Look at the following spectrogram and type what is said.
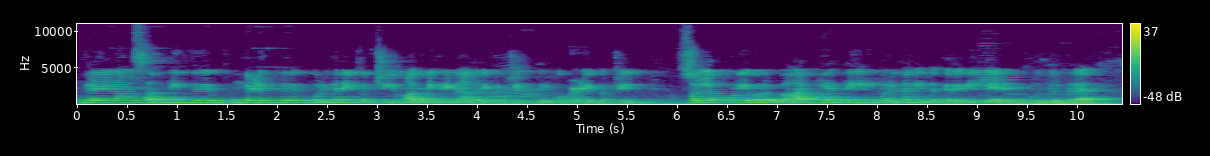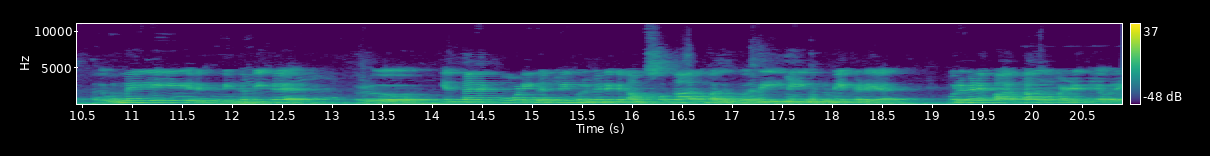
உங்களை எல்லாம் சந்தித்து உங்களுக்கு முருகனை பற்றியும் அருணகிரிநாதரை பற்றியும் திருப்புகழை பற்றியும் சொல்லக்கூடிய ஒரு பாக்கியத்தை முருகன் இந்த பிறவியில எனக்கு கொடுத்திருக்கிறார். அது உண்மையிலேயே எனக்கு மிக மிக எத்தனை கோடி நன்றி முருகனுக்கு நாம் சொன்னாலும் அதுக்கு வந்து இணை ஒன்றுமே கிடையாது. முருகனை பார்த்தாலும் அழகு அவரை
